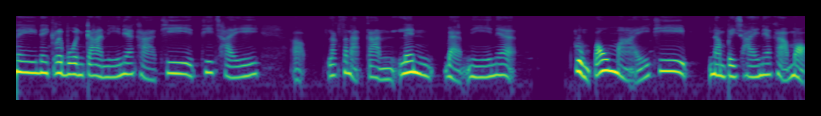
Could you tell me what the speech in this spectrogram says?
ในในกระบวนการนี้เนี่ยค่ะที่ที่ใช้เอ่อลักษณะการเล่นแบบนี้เนี่ย กลุ่มเป้าหมายที่นำไปใช้เนี่ยค่ะ เหมาะ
